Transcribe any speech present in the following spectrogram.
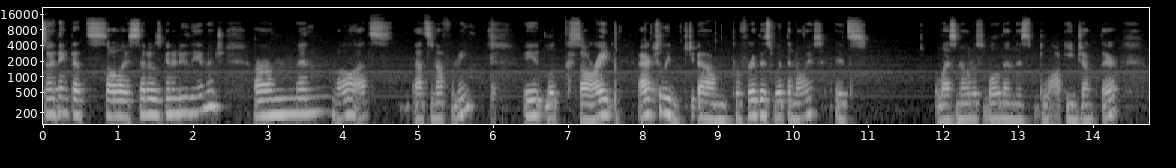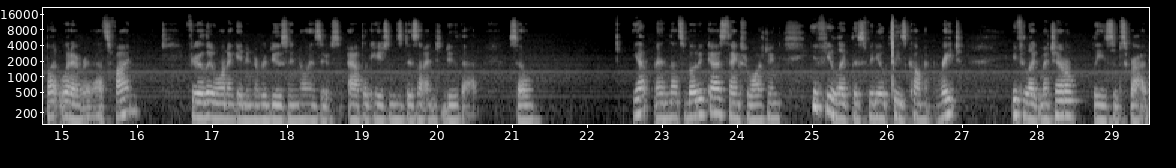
So I think that's all I said I was going to do the image. Um, and, well, that's, that's enough for me. It looks alright. I actually um, prefer this with the noise. It's less noticeable than this blocky junk there. But whatever, that's fine. If you really want to get into reducing noise, there's applications designed to do that. So, yep, and that's about it, guys. Thanks for watching. If you like this video, please comment, rate. If you like my channel, please subscribe.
